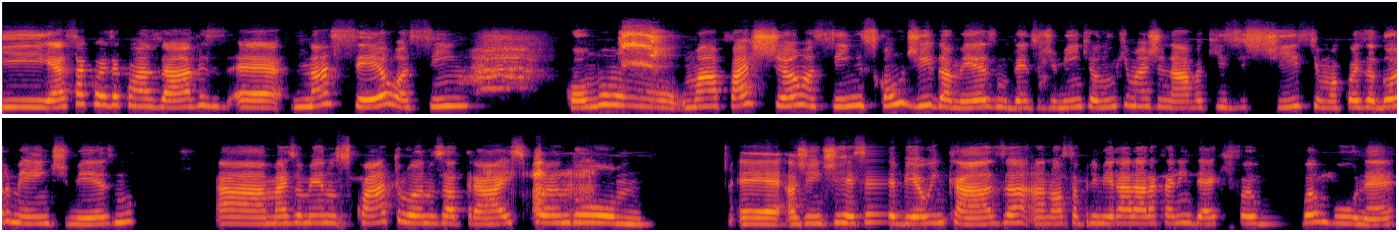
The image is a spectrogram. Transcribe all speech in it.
E essa coisa com as aves é, nasceu assim como uma paixão assim escondida mesmo dentro de mim que eu nunca imaginava que existisse uma coisa dormente mesmo. Há mais ou menos quatro anos atrás quando é, a gente recebeu em casa a nossa primeira arara carindé que foi o bambu né?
